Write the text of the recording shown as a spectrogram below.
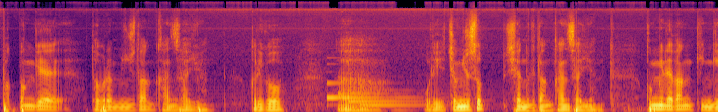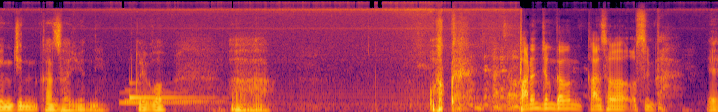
박범계 더불어민주당 간사위원 그리고 아 우리 정유섭 새누리당 간사위원 국민의당 김경진 간사위원님 그리고 아 바른정당은 간사가 없습니다. 예.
